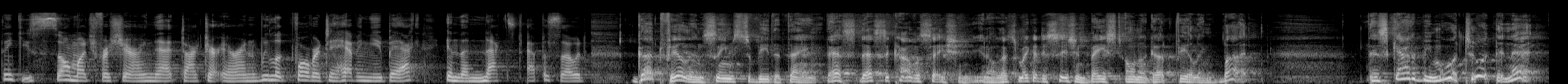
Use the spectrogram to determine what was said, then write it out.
Thank you so much for sharing that, Dr. Erin. We look forward to having you back in the next episode. Gut feeling seems to be the thing. That's that's the conversation. You know, let's make a decision based on a gut feeling. But there's got to be more to it than that.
